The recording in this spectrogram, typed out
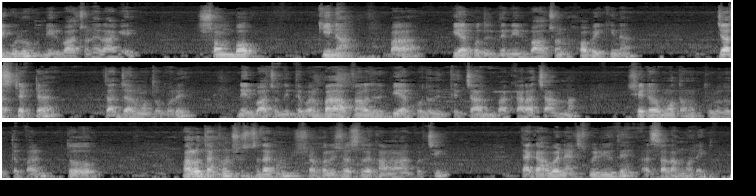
এগুলো নির্বাচনের আগে সম্ভব কিনা বা পিয়ার পদ্ধতিতে নির্বাচন হবে কিনা জাস্ট একটা যার যার মতো করে নির্বাচন দিতে পারেন বা আপনারা যদি পিয়ার পদ্ধতিতে চান বা কারা চান না, সেটাও মতামত তুলে ধরতে পারেন। তো ভালো থাকুন, সুস্থ থাকুন সকলের সুস্থতা কামনা করছি। দেখা হবে নেক্সট ভিডিওতে আসসালামু আলাইকুম।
